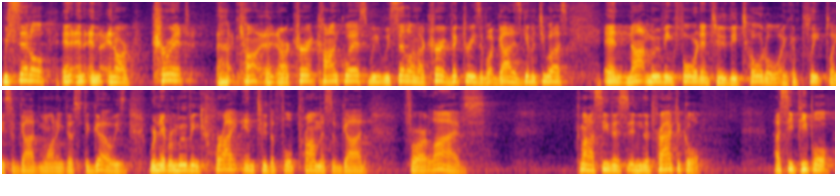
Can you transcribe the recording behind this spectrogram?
We settle in, in, in our current uh, in our current conquest, we, we settle on our current victories of what God has given to us and not moving forward into the total and complete place of God wanting us to go. He's, we're never moving right into the full promise of God for our lives. Come on, I see this in the practical. I see people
